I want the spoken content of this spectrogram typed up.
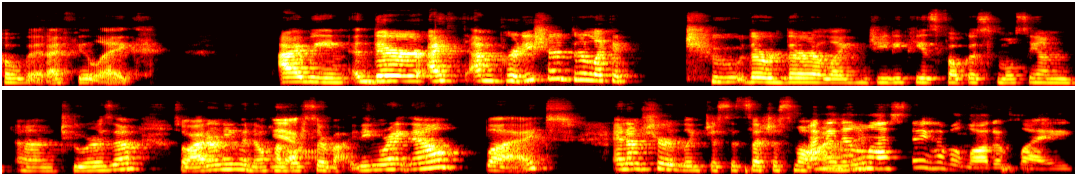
covid i feel like i mean they're i i'm pretty sure they're like a two their their like gdp is focused mostly on um, tourism so i don't even know how Yeah. they're surviving right now but and i'm sure like just it's such a small I mean, island unless they have a lot of like,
